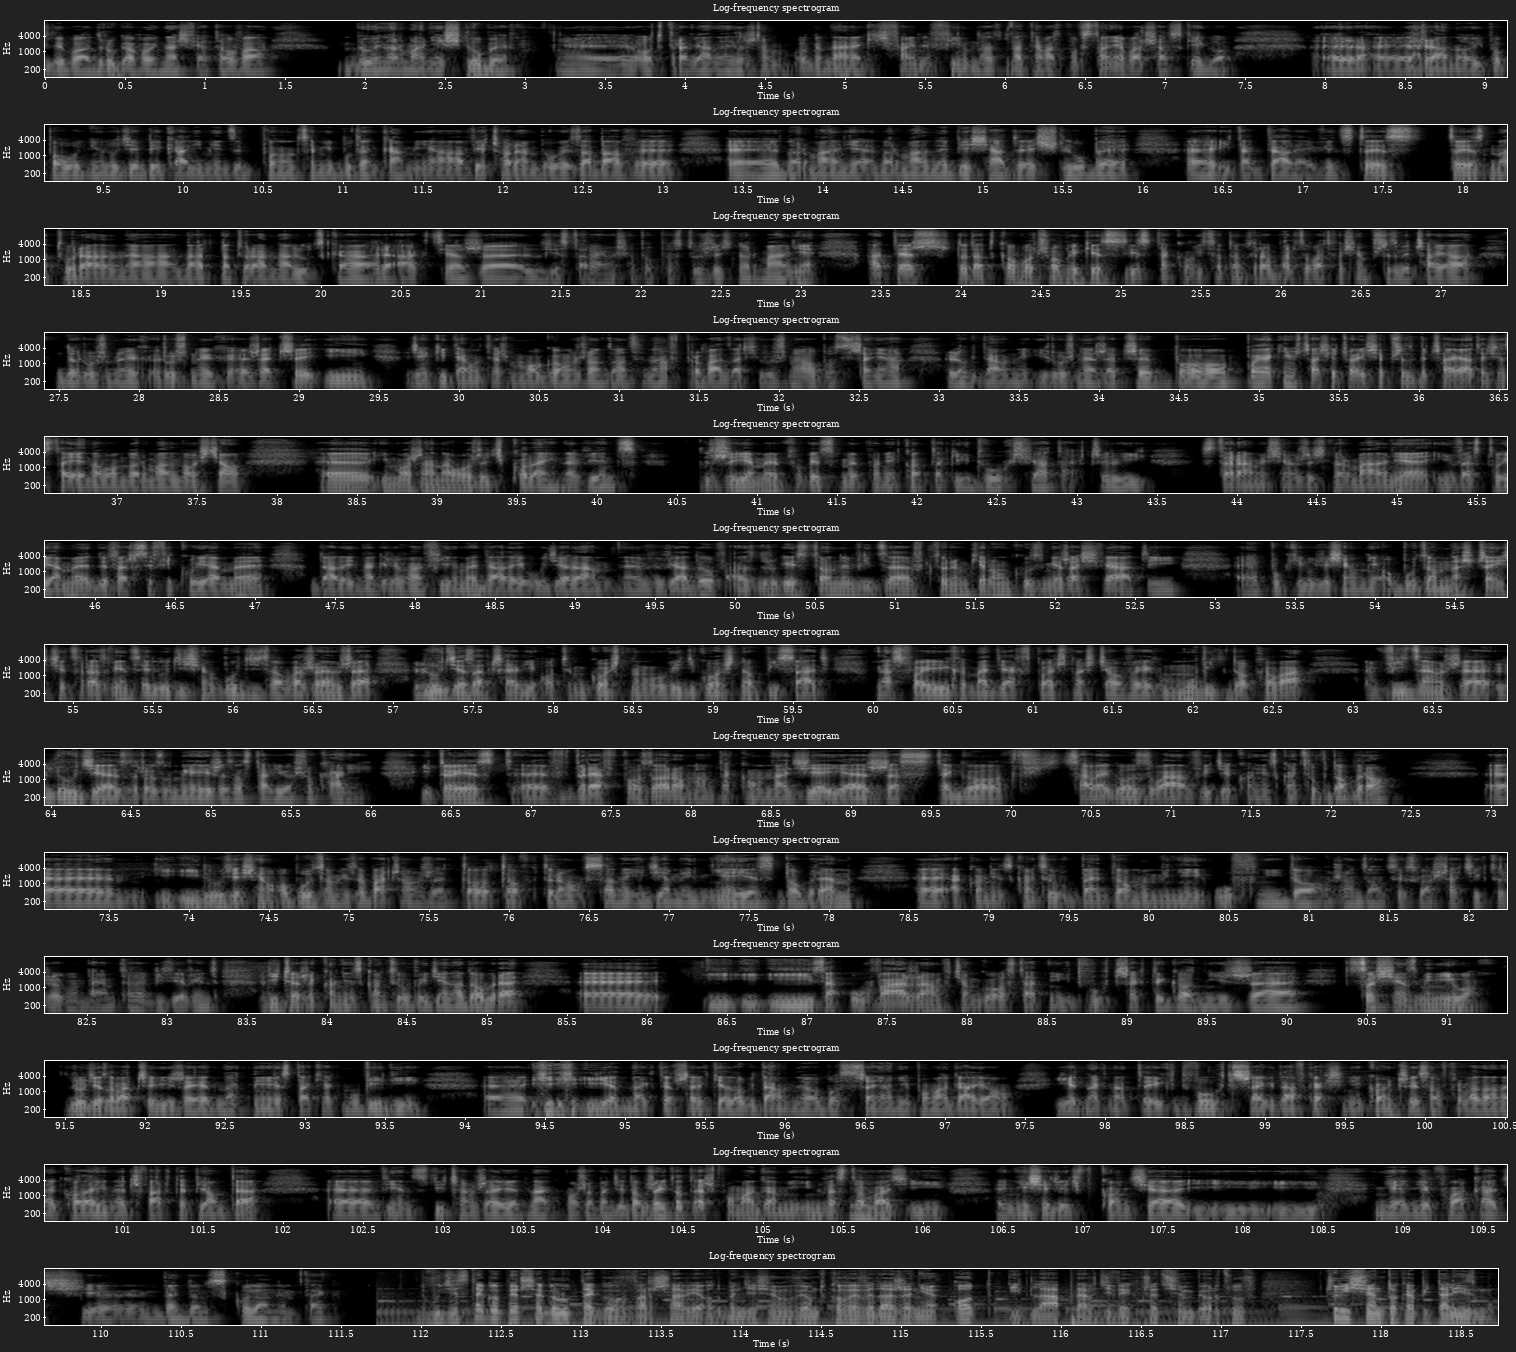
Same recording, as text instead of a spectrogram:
gdy była druga wojna światowa, były normalnie śluby e, odprawiane. Zresztą oglądałem jakiś fajny film na, na temat powstania warszawskiego. E, e, rano i po południu ludzie biegali między płonącymi budynkami, a wieczorem były zabawy, normalnie, normalne biesiady, śluby i tak dalej. Więc to jest to jest naturalna, naturalna ludzka reakcja, że ludzie starają się po prostu żyć normalnie, a też dodatkowo człowiek jest, jest taką istotą, która bardzo łatwo się przyzwyczaja do różnych, różnych rzeczy i dzięki temu też mogą rządzący nam wprowadzać różne obostrzenia, lockdowny i różne rzeczy, bo po jakimś czasie człowiek się przyzwyczaja, to się staje nową normalnością e, i można nałożyć kolejne, więc żyjemy powiedzmy poniekąd takich dwóch światach, czyli staramy się żyć normalnie, inwestujemy, dywersyfikujemy, dalej nagrywam filmy, dalej udzielam e, wywiadów, a z drugiej strony widzę, w którym kierunku zmierza świat i e, póki ludzie się nie obudzą, na szczęście coraz więcej ludzi się budzi. Zauważyłem, że ludzie zaczęli o tym głośno mówić, głośno pisać na swoich mediach społecznościowych, mówić dookoła. Widzę, że ludzie zrozumieli, że zostali oszukani. I to jest e, wbrew pozorom, mam taką nadzieję, że z tego całego zła wyjdzie koniec końców dobro, i, i ludzie się obudzą i zobaczą, że to, to, w którą stronę idziemy, nie jest dobrem, e, a koniec końców będą mniej ufni do rządzących, zwłaszcza ci, którzy oglądają telewizję. Więc liczę, że koniec końców wyjdzie na dobre e, i, i, i zauważam w ciągu ostatnich dwóch, trzech tygodni, że coś się zmieniło ludzie zobaczyli, że jednak nie jest tak, jak mówili e, i, i, jednak te wszelkie lockdowny, obostrzenia nie pomagają jednak na tych dwóch, trzech dawkach się nie kończy, są wprowadzane kolejne, czwarte, piąte, e, więc liczę, że jednak może będzie dobrze i to też pomaga mi inwestować mhm. i nie siedzieć w kącie i, i, i nie, nie płakać e, będąc skulonym, tak? 21 lutego w Warszawie odbędzie się wyjątkowe wydarzenie od i dla prawdziwych przedsiębiorców, czyli Święto Kapitalizmu.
